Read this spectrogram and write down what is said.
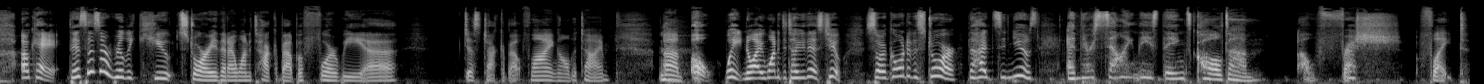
okay, this is a really cute story that I want to talk about before we uh just talk about flying all the time. Um, oh, wait, no, I wanted to tell you this too. So I go into the store, the Hudson News, and they're selling these things called um oh, fresh flight.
